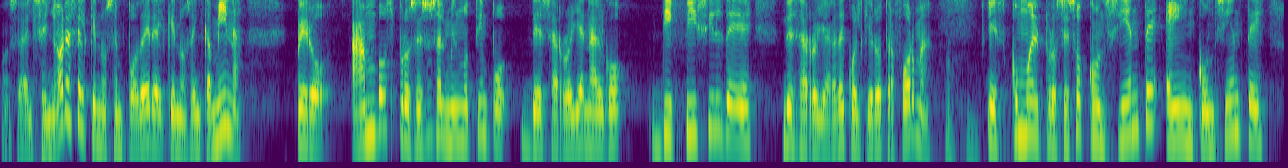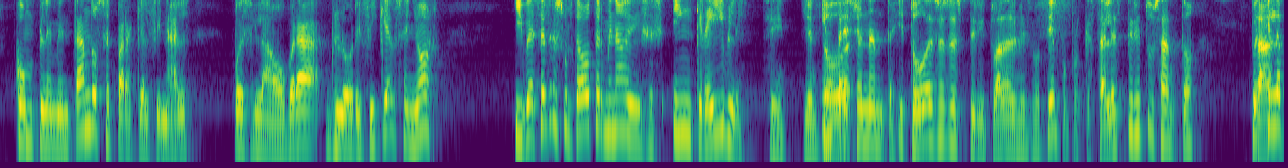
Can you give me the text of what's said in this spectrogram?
O sea, el Señor es el que nos empodera, el que nos encamina. Pero ambos procesos al mismo tiempo desarrollan algo difícil de desarrollar de cualquier otra forma. Es como el proceso consciente e inconsciente complementándose para que al final pues la obra glorifique al Señor. Y ves el resultado terminado y dices, increíble. Sí, y impresionante. Y todo eso es espiritual al mismo tiempo, porque está el Espíritu Santo. Pues que la,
